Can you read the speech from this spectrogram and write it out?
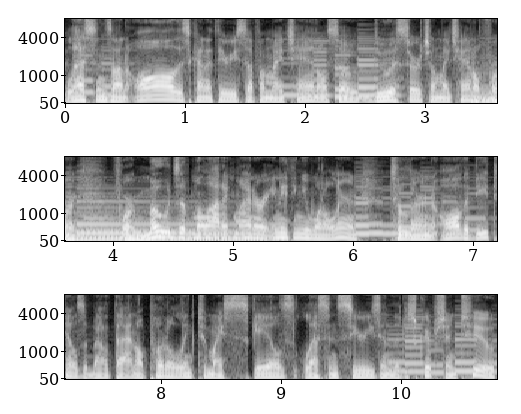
lessons on all this kind of theory stuff on my channel. So do a search on my channel for, for modes of melodic minor or anything you want to learn to learn all the details about that. And I'll put a link to my scales lesson series in the description too.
